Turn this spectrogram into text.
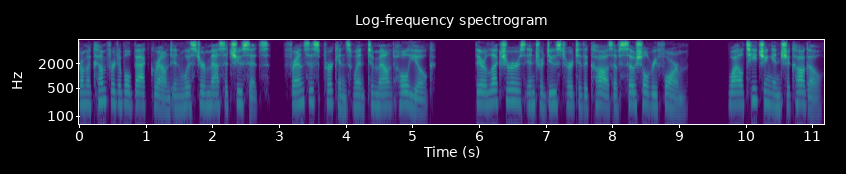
From a comfortable background in Worcester, Massachusetts, Frances Perkins went to Mount Holyoke. There lecturers introduced her to the cause of social reform. While teaching in Chicago,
